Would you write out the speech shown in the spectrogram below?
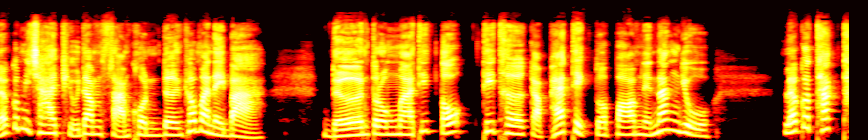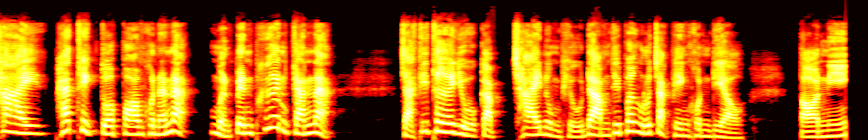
แล้วก็มีชายผิวดำสามคนเดินเข้ามาในบาร์เดินตรงมาที่โต๊ะที่เธอกับแพทริกตัวปลอมเนี่ยนั่งอยู่ แล้วก็ทักทายแพทริกตัวปลอมคนนั้นน่ะ เหมือนเป็นเพื่อนกันน่ะ จากที่เธออยู่กับชายหนุ่มผิวดำที่เพิ่งรู้จักเพียงคนเดียว ตอนนี้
